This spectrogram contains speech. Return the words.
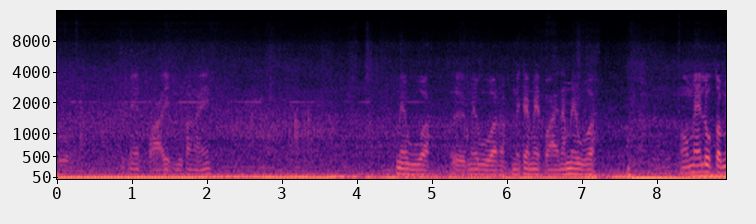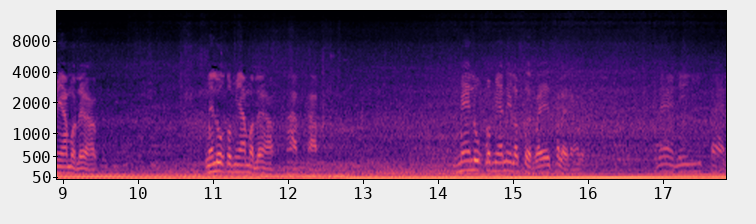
ดูแม่ควายอยู่ทางไหน แม่วัว เออแม่วัวเนาะไม่ใช่แม่ควายนะแม่วัว อ๋อแม่ลูกตัวเมียหมดเลยครับ แม่ลูกตัวเมียหมดเลยครับ ครับครับ แม่ลูกตัวเมียนี่เราเปิดไว้เท่าไหร่นะครับแม่นี่ยี่แปด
